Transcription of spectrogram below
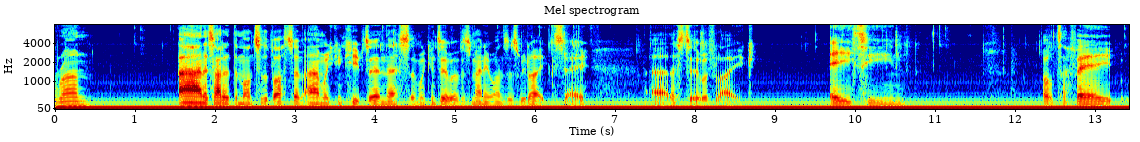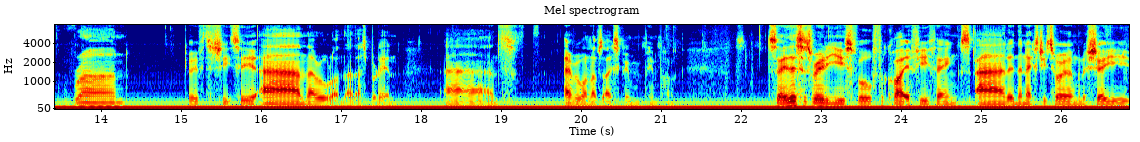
run. And it's added them onto the bottom and we can keep doing this and we can do it with as many ones as we like. Say uh, let's do it with like 18 Alt F8 run. Go over to sheet 2 and they're all on there. That's brilliant. And everyone loves ice cream and ping pong. So this is really useful for quite a few things and in the next tutorial I'm going to show you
